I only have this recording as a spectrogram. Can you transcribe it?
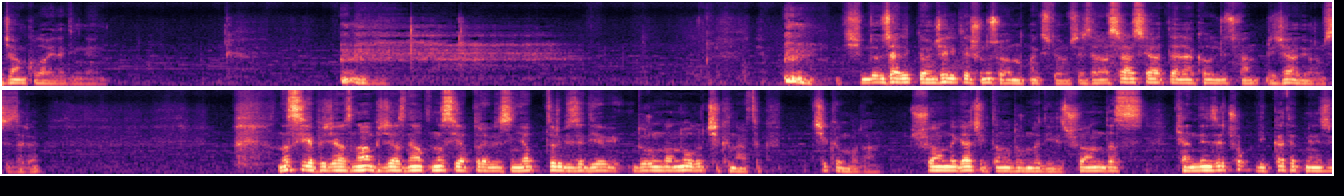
can kulağıyla dinleyin. Şimdi özellikle öncelikle şunu anlatmak istiyorum sizlere. Astral seyahatle alakalı lütfen rica ediyorum sizlere. Nasıl yapacağız, ne yapacağız, ne nasıl yaptırabilirsin, yaptır bize diye bir durumdan ne olur çıkın artık. Çıkın buradan. Şu anda gerçekten o durumda değiliz. Şu anda kendinize çok dikkat etmeniz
